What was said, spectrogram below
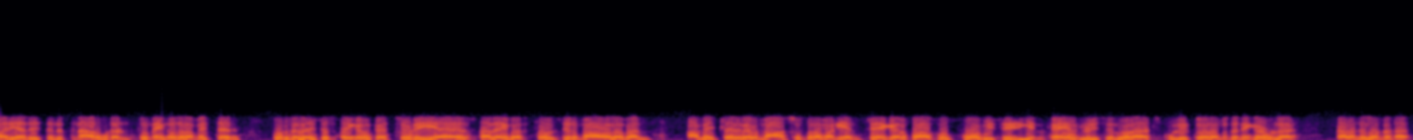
மரியாதை செலுத்தினார். உடன் துணை முதலமைச்சர் விடுதலை சிறுத்தைகள் கட்சியுடைய தலைவர் சொல் திருமாவளவன் அமைச்சர்கள் மா சுப்பிரமணியன் சேகர் பாபு கோவி செழியன் கயல்விழி செல்வராஜ் உள்ளிட்டோரும் இந்த நிகழ்வுல கலந்து கொண்டனர்.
